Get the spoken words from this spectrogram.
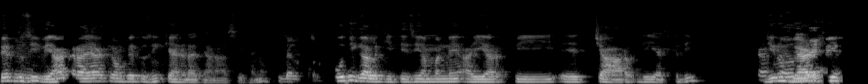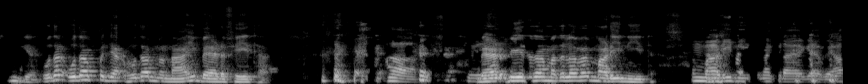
ਫਿਰ ਤੁਸੀਂ। ਵਿਆਹ ਕਰਾਇਆ ਕਿਉਂਕਿ ਤੁਸੀਂ ਕੈਨੇਡਾ ਜਾਣਾ ਸੀ ਹੈ ਨਾ? ਬਿਲਕੁਲ। ਉਹਦੀ ਗੱਲ ਕੀਤੀ ਸੀ ਅਮਨ ਨੇ ਆਈਆਰਪੀ 4 ਦੀ ਐਕਟ ਦੀ। ਜਿਹਨੂੰ ਬੈਡ ਫੇਥ ਨਹੀਂ ਗਿਆ ਉਹਦਾ ਉਹਦਾ ਉਹਦਾ ਨਾਂ ਹੀ ਬੈਡ ਫੇਥ ਆ। ਹਾਂ। ਬੈਡ ਫੇਥ ਦਾ ਮਤਲਬ ਹੈ ਮਾੜੀ ਨੀਤ। ਮਾੜੀ ਨੀਤ ਨਾਲ ਕਰਾਇਆ ਗਿਆ ਵਿਆਹ।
